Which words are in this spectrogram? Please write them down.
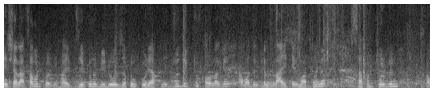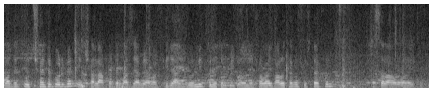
ইনশাল্লাহ সাপোর্ট করবেন। ভাই, যে কোনো ভিডিও যখন করে, আপনি যদি একটু ভালো লাগে, আমাদেরকে লাইকের মাধ্যমে সাপোর্ট করবেন, আমাদেরকে উৎসাহিত করবেন। ইনশাল্লাহ আপনাদের মাঝে আমি আবার ফিরে আসব। নিত্য নতুন ভিডিও নিয়ে। সবাই ভালো থাকুন, সুস্থ থাকুন। আসসালামু আলাইকুম।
